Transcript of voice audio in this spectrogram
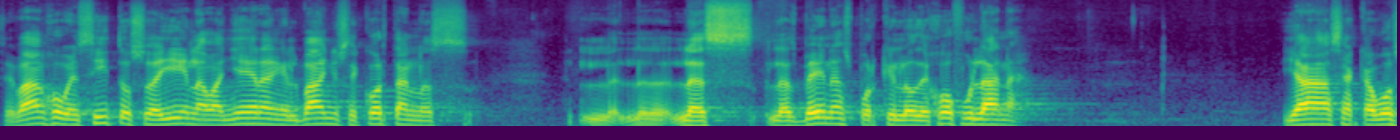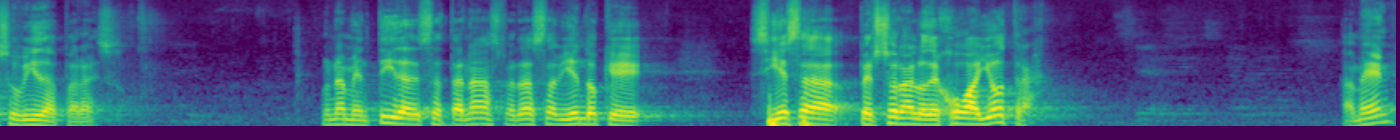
Se van jovencitos ahí en la bañera, en el baño, se cortan las, las, las venas porque lo dejó fulana. Ya se acabó su vida para eso. Una mentira de Satanás, ¿verdad? Sabiendo que si esa persona lo dejó, hay otra. Amén.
